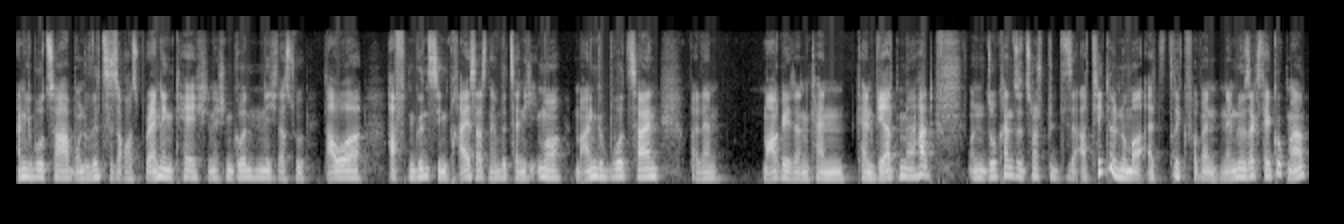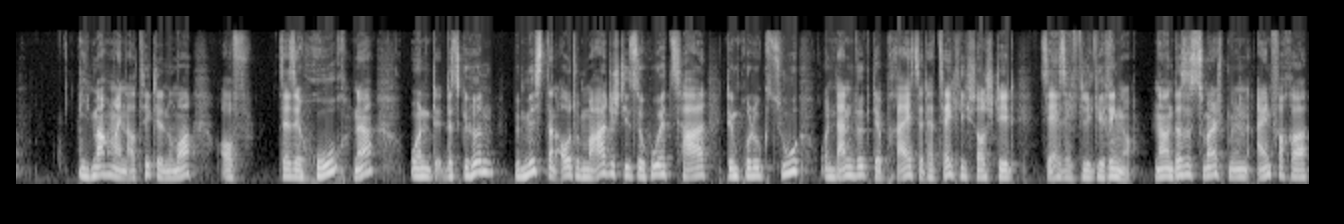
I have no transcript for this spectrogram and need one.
Angebot zu haben und du willst es auch aus branding-technischen Gründen nicht, dass du dauerhaft einen günstigen Preis hast, dann wird es ja nicht immer im Angebot sein, weil dann Marke dann keinen kein Wert mehr hat. Und so kannst du zum Beispiel diese Artikelnummer als Trick verwenden. Indem du sagst, hey, guck mal, ich mache meine Artikelnummer auf sehr, sehr hoch, ne? Und das Gehirn bemisst dann automatisch diese hohe Zahl dem Produkt zu und dann wirkt der Preis, der tatsächlich dort steht, sehr, sehr viel geringer. Na, und das ist zum Beispiel ein einfacher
